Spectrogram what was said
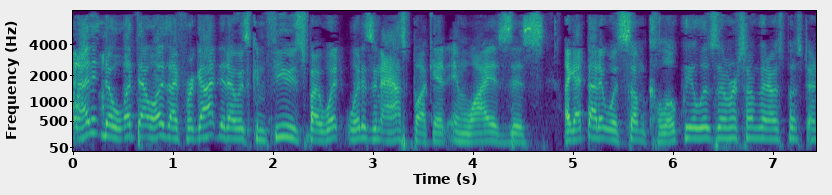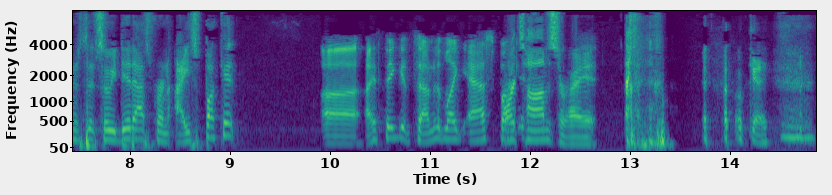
I didn't know what that was. I forgot that I was confused by what what is an ass bucket and why is this like I thought it was some colloquialism or something I was supposed to understand. So he did ask for an ice bucket. Uh, I think it sounded like ass bucket. Or. Tom's right Okay. and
